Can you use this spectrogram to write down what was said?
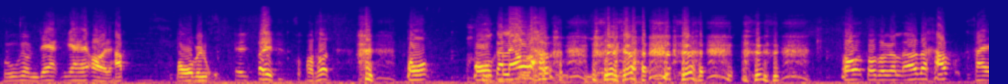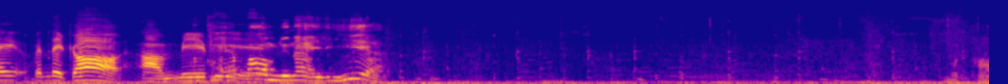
คุณผู้ชมแยกแยกให้อ่อยนะครับ โตเป็นเอ้ยเอ้ยขอโทษ โตโตกันแล้วโตโตโตกันแล้วนะครับ ใครเป็นเด็กก็อ่ามีพี่ แพ้ป้อมอยู่ไหนไอ้เหี้ย หมดพอ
